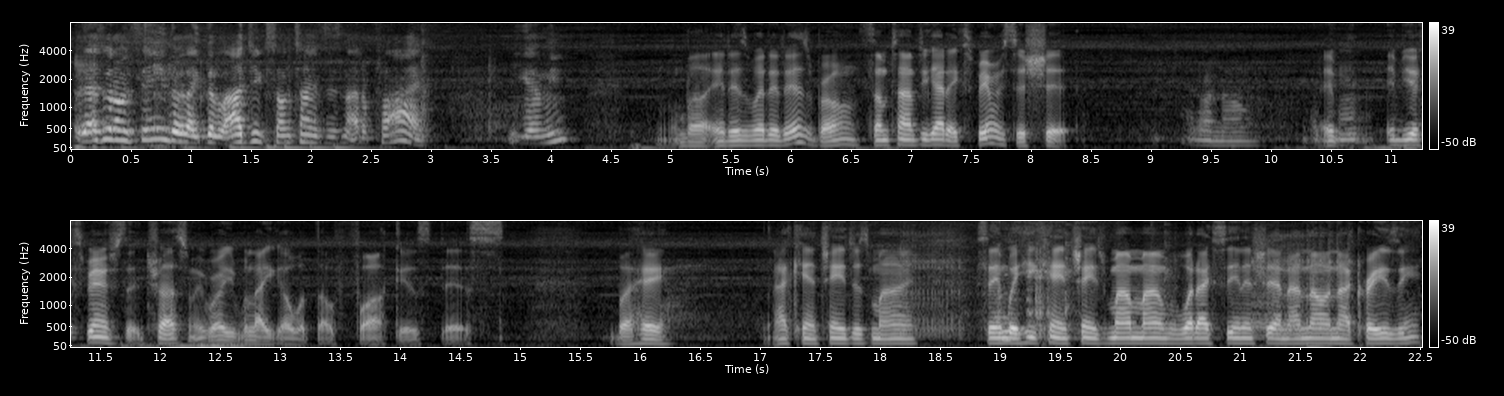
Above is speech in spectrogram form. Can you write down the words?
But that's what I'm saying though. Like the logic sometimes does not apply. You get me? But it is what it is, bro. Sometimes you gotta experience this shit. I don't know. I If, can't. if you experienced it, trust me, bro, you be like, yo, what the fuck is this? But hey, I can't change his mind. Same way he can't change my mind with what I seen and shit. And I know I'm not crazy.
